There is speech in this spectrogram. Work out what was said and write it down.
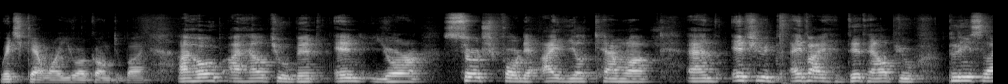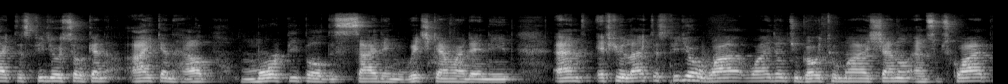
which camera you are going to buy. I hope I helped you a bit in your search for the ideal camera and if you if I did help you please like this video so can I can help more people deciding which camera they need. And if you like this video why why don't you go to my channel and subscribe?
